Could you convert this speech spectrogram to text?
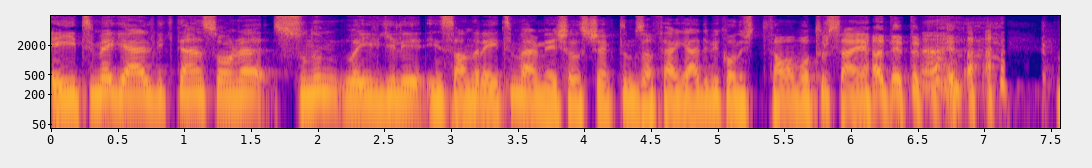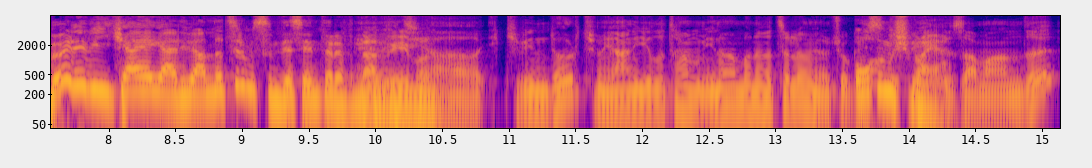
eğitime geldikten sonra sunumla ilgili insanlara eğitim vermeye çalışacaktım. Zafer geldi bir konuştu. Tamam otur sen ya dedim. Böyle bir hikaye geldi. Bir anlatır mısın? Bir de senin tarafından Evet duyayım onu. ya 2004 mü yani yılı tam inan bana hatırlamıyorum. Çok eski Olmuş bir bayağı. zamandı.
